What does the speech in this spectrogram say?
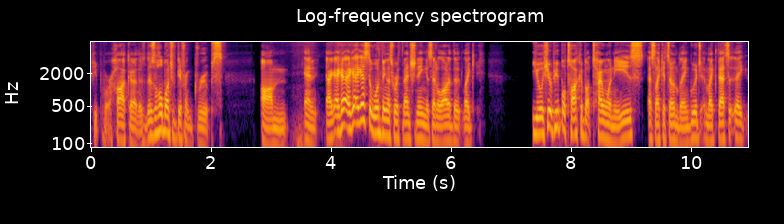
people who are Hakka. There's there's a whole bunch of different groups. Um, and I, I, I guess the one thing that's worth mentioning is that a lot of the like you'll hear people talk about Taiwanese as like its own language, and like that's like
